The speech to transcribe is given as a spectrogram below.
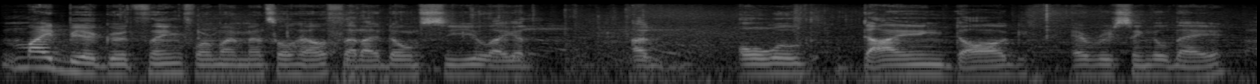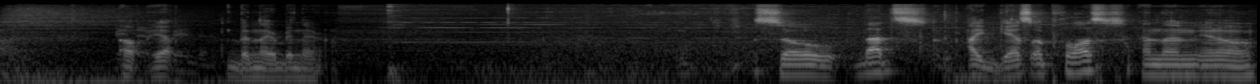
might be a good thing for my mental health that I don't see like a, a old dying dog every single day. Oh, yep. Been there, been there. So that's, I guess, a plus. And then, you know,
